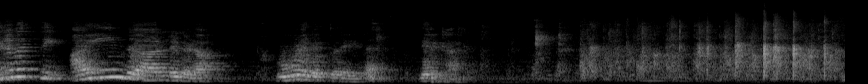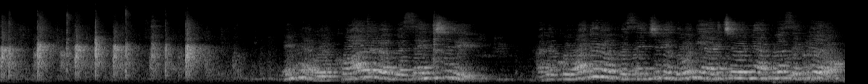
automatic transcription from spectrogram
இருபத்தி ஐந்து ஆண்டுகளா ஊடகத்துறையில இருக்காங்க. என்ன ஒரு குவார்டர் ஆஃப் செஞ்சுரி அந்த குவார்டர் ஆஃப் செஞ்சுரி தோனி அடிச்ச உடனே அப்பெல்லாம் எப்படி வரும்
